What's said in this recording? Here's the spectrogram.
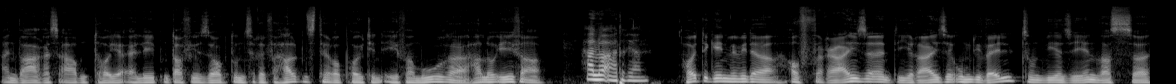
ein wahres Abenteuer erlebt. Und dafür sorgt unsere Verhaltenstherapeutin Eva Murer. Hallo Eva. Hallo Adrian. Heute gehen wir wieder auf Reise, die Reise um die Welt und wir sehen, was äh,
